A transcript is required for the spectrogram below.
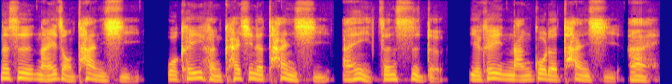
那是哪一种叹息？我可以很开心的叹息，哎，真是的，也可以难过的叹息，哎。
